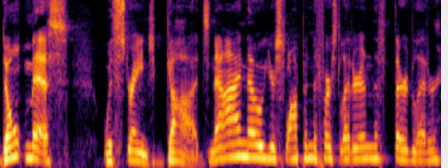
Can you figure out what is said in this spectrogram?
Don't mess with strange gods. Now, I know you're swapping the first letter and the third letter.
